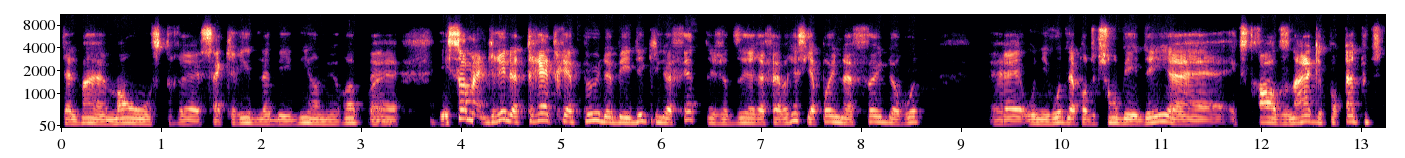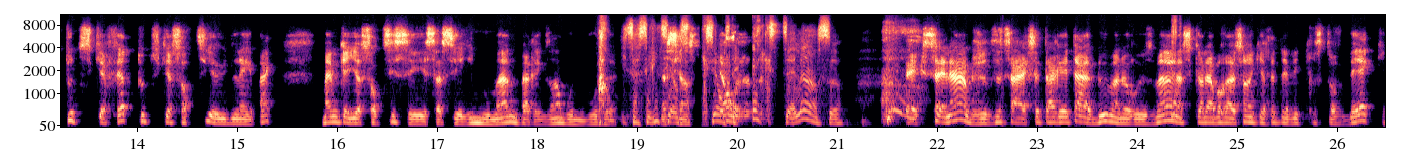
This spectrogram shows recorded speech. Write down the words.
tellement un monstre euh, sacré de la BD en Europe. et ça, malgré le très, très peu de BD qu'il a fait, je veux dire, Fabrice, il n'y a pas une feuille de route euh, au niveau de la production BD euh, extraordinaire. Et pourtant, tout, ce qu'il a fait, tout ce qu'il a sorti a eu de l'impact. Même quand il a sorti sa série Newman, par exemple, au niveau de. sa série de science-fiction, c'est excellent, ça. Excellent. Je dis, ça s'est arrêté à deux, malheureusement. Cette collaboration qu'il a faite avec Christophe Beck,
